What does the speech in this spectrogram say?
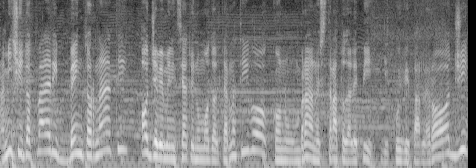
Amici di Doc Valery, bentornati. Oggi abbiamo iniziato in un modo alternativo con un brano estratto dall'EP di cui vi parlerò oggi,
